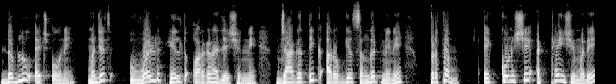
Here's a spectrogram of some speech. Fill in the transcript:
डब्ल्यू एच ओने म्हणजेच वर्ल्ड हेल्थ ऑर्गनायझेशनने जागतिक आरोग्य संघटनेने प्रथम एकोणीसशे अठ्ठ्याऐंशीमध्ये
